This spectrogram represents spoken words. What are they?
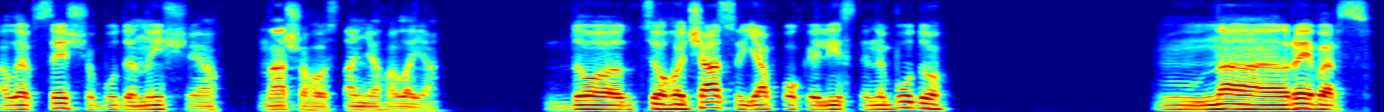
але все, що буде нижче нашого останнього лая. До цього часу я поки лізти не буду. На реверс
